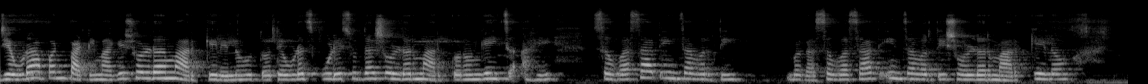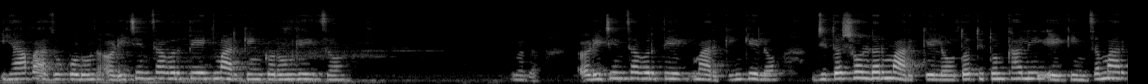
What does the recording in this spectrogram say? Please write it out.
जेवढं आपण पाठीमागे शोल्डर मार्क केलेलं होतं तेवढंच पुढेसुद्धा शोल्डर मार्क करून घ्यायचं आहे. सव्वा सात इंचावरती बघा सव्वा सात इंचावरती शोल्डर मार्क केलं. ह्या बाजूकडून अडीच इंचावरती एक मार्किंग करून घ्यायचं. बघा अडीच इंचावरती एक मार्किंग केलं. जिथं शोल्डर मार्क केलं होतं तिथून खाली एक इंच मार्क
